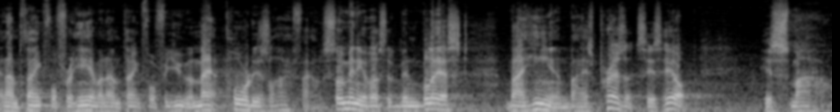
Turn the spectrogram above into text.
And I'm thankful for him and I'm thankful for you. And Matt poured his life out. So many of us have been blessed by him, by his presence, his help, his smile.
